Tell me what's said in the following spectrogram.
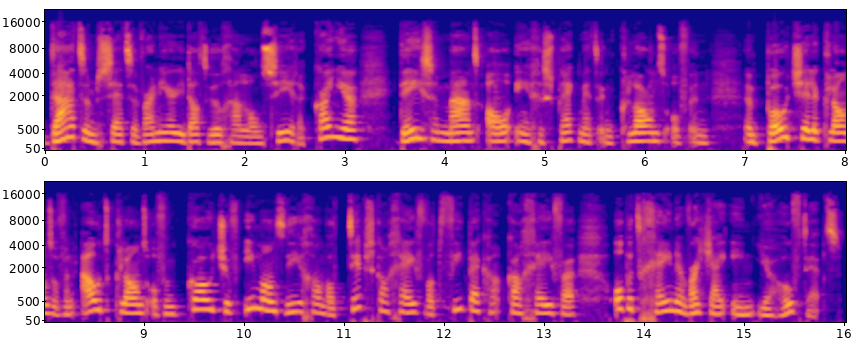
datum zetten wanneer je dat wil gaan lanceren? Kan je deze maand al in gesprek met een klant of een, een potentiële klant of een oud klant of een coach of iemand die je gewoon wat tips kan geven, wat feedback kan geven op hetgene wat jij in je hoofd hebt?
